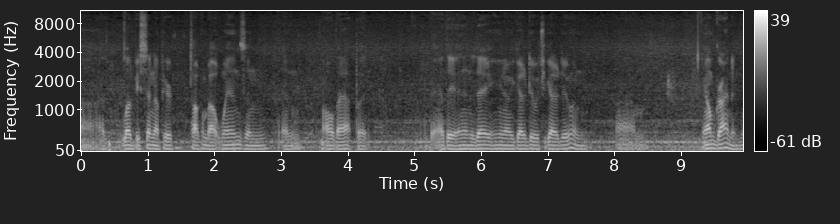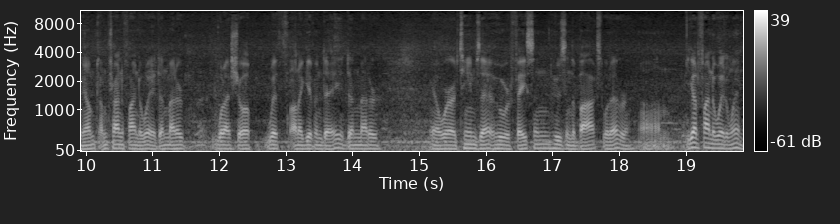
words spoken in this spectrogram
uh, I'd love to be sitting up here talking about wins and and all that, but at the end of the day, you know, you got to do what you got to do, and um, you know, I'm grinding. You know, I'm, I'm trying to find a way. It doesn't matter what I show up with on a given day. It doesn't matter, you know, where our team's at, who we're facing, who's in the box, whatever. Um, you got to find a way to win,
